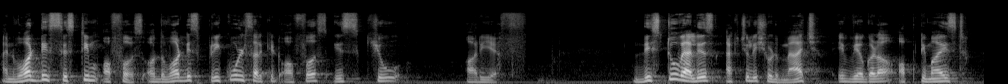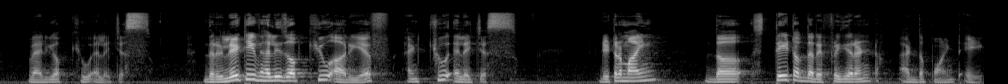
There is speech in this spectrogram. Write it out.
and what this system offers or the what this pre-cooled circuit offers is QREF. These two values actually should match if we have got a optimized value of QLHS. The relative values of QREF and QLHS determine the state of the refrigerant at the point A.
